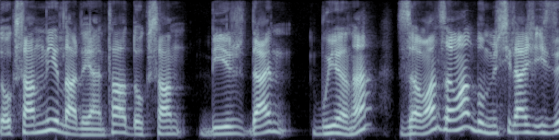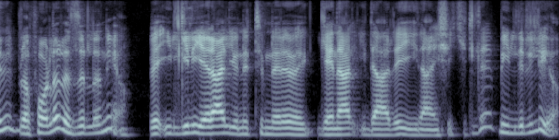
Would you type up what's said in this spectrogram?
90'lı yıllarda yani ta 91'den bu yana zaman zaman bu müsilaj izlenip raporlar hazırlanıyor. Ve ilgili yerel yönetimlere ve genel idareye yine aynı şekilde bildiriliyor.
